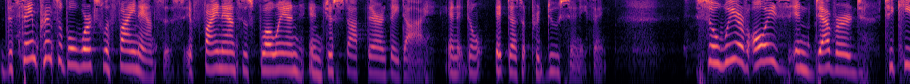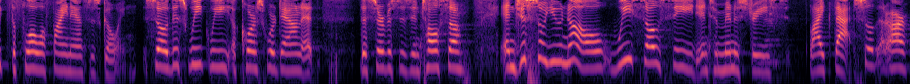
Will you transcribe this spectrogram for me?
The same principle works with finances. If finances flow in and just stop there, they die and it don't it doesn't produce anything. So we have always endeavored to keep the flow of finances going. So this week we of course were down at the services in Tulsa and just so you know, we sow seed into ministries like that so that our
